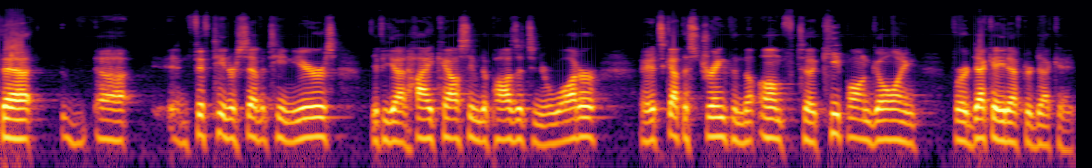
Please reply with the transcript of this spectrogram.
that uh, in 15 or 17 years, if you got high calcium deposits in your water, it's got the strength and the umph to keep on going for a decade after decade.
